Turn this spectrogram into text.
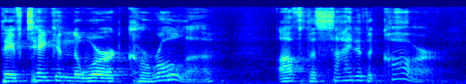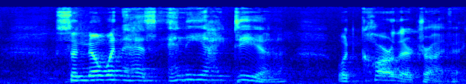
they've taken the word Corolla off the side of the car, so no one has any idea what car they're driving.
